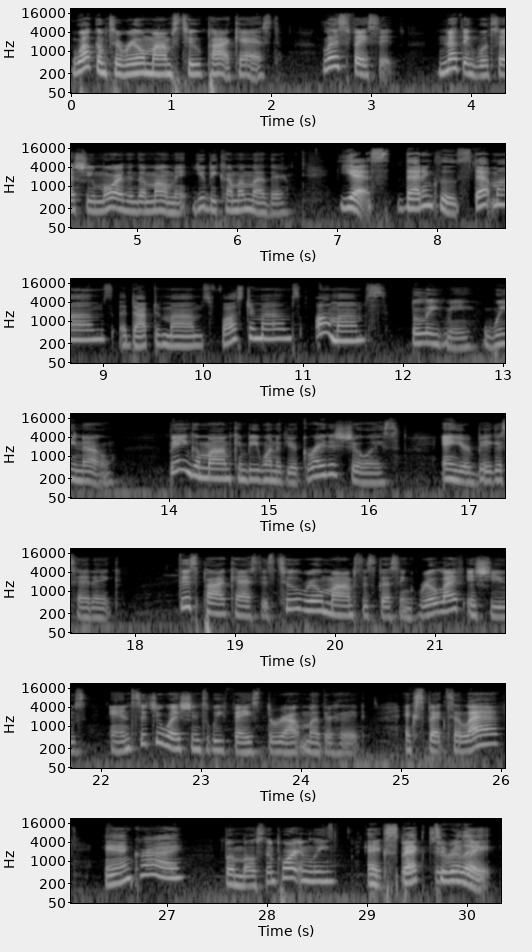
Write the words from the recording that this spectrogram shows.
Welcome to Real Moms Too podcast. Let's face it, nothing will test you more than the moment you become a mother. Yes, that includes stepmoms, adoptive moms, foster moms, all moms. Believe me, we know. Being a mom can be one of your greatest joys and your biggest headache. This podcast is two real moms discussing real life issues and situations we face throughout motherhood. Expect to laugh And cry. but most importantly, Expect to relate.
